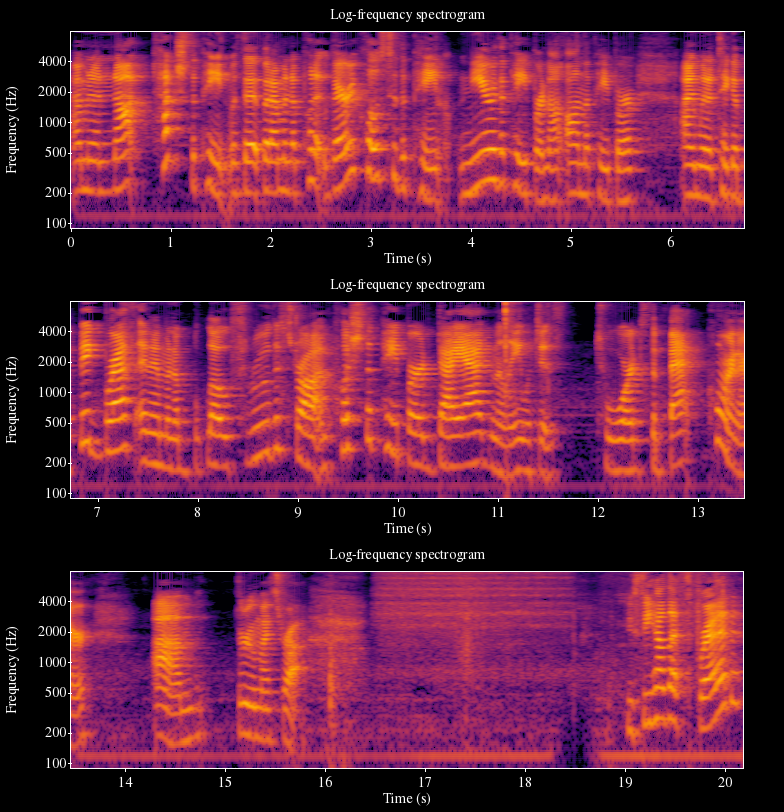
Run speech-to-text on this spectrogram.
I'm going to not touch the paint with it, but I'm going to put it very close to the paint, near the paper, not on the paper. I'm going to take a big breath and I'm going to blow through the straw and push the paper diagonally, which is towards the back corner, um, through my straw. You see how that spread?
